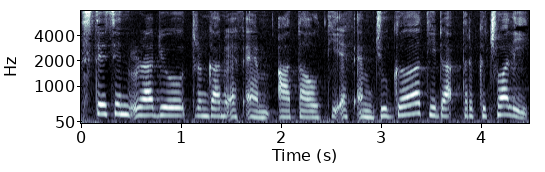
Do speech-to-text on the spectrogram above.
Stesen Radio Terengganu FM atau TFM juga tidak terkecuali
